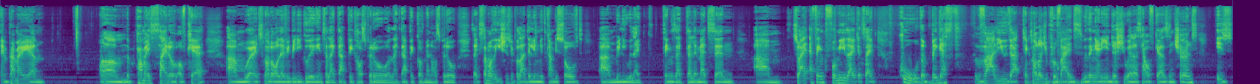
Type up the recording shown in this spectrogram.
in primary, um, um, the primary side of, of care, um, where it's not all everybody going into like that big hospital or like that big government hospital. It's like some of the issues people are dealing with can be solved, um, really with like things like telemedicine, um, so I, I think for me, like, it's like, cool. The biggest value that technology provides within any industry, whether it's healthcare, as insurance, is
